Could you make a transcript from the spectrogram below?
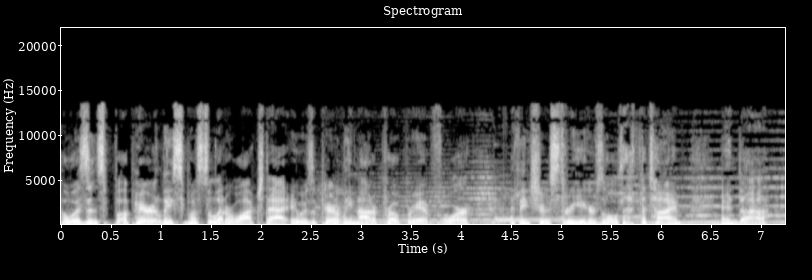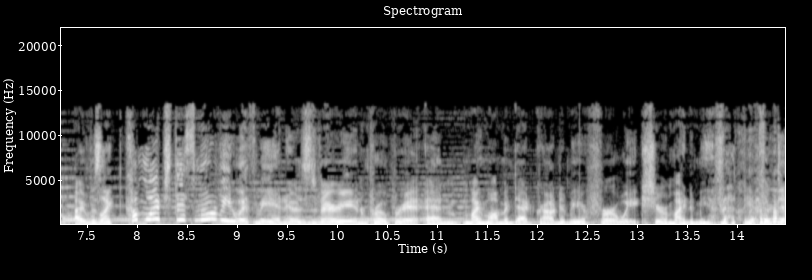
I wasn't sp- apparently supposed to let her watch that. It was apparently not appropriate for, I think she was three years old at the time. And uh, I was like, come watch this movie with me. And it was very inappropriate. And my mom and dad grounded me for a week. She reminded me of that the other day.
